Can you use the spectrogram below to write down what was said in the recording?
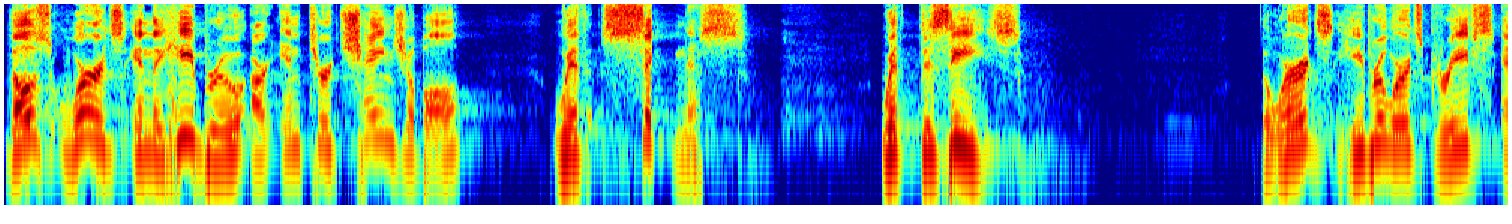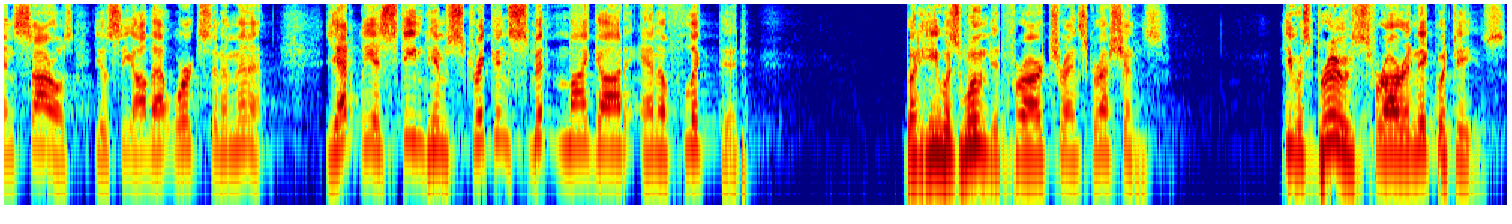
Those words in the Hebrew are interchangeable with sickness, with disease. The words, Hebrew words, griefs and sorrows. You'll see how that works in a minute. Yet we esteemed him stricken, smitten by God, and afflicted. But he was wounded for our transgressions, he was bruised for our iniquities.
